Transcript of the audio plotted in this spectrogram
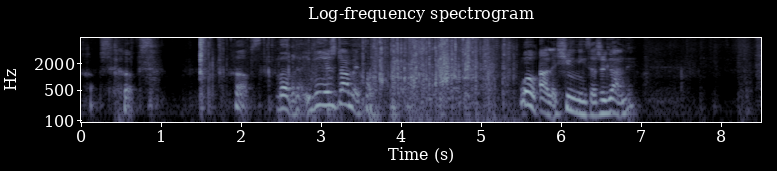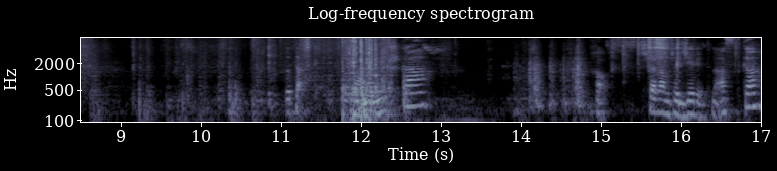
Hops, hops. Hops. Dobra, i wyjeżdżamy to. Wow, ale silnik zażygany. To tak. Januszka. Hops. Strzelam, że dziewiętnastka.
